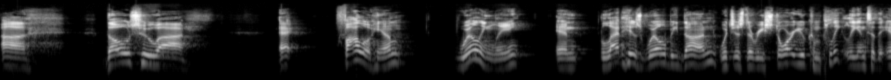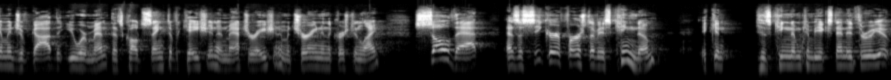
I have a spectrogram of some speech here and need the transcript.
uh, those who uh, follow him willingly and let his will be done, which is to restore you completely into the image of God that you were meant. That's called sanctification and maturation and maturing in the Christian life, so that as a seeker first of his kingdom, it can his kingdom can be extended through you.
